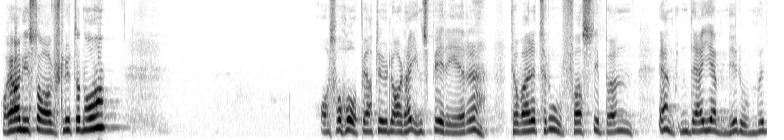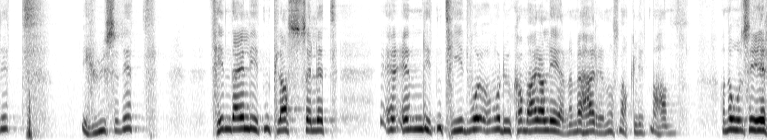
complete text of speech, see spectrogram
Og Jeg har lyst til å avslutte nå. Og så håper jeg at du lar deg inspirere til å være trofast i bønn, enten det er hjemme i rommet ditt, i huset ditt. Finn deg en liten plass eller et, en liten tid hvor, hvor, du kan være alene med Herren og snakke litt med Han. Og Noen sier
